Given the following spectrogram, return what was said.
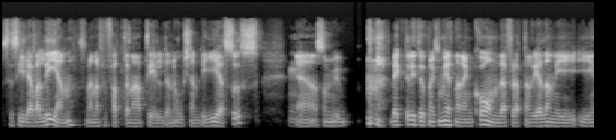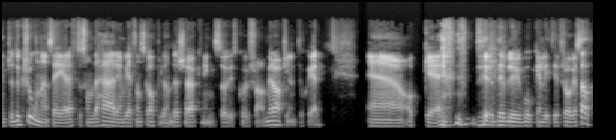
Cecilia Wallén som är en av författarna till Den okände Jesus. Mm. Eh, som väckte lite uppmärksamhet när den kom därför att den redan i, i introduktionen säger eftersom det här är en vetenskaplig undersökning så utgår vi från att mirakel inte sker. Eh, och eh, det, det blev i boken lite ifrågasatt.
